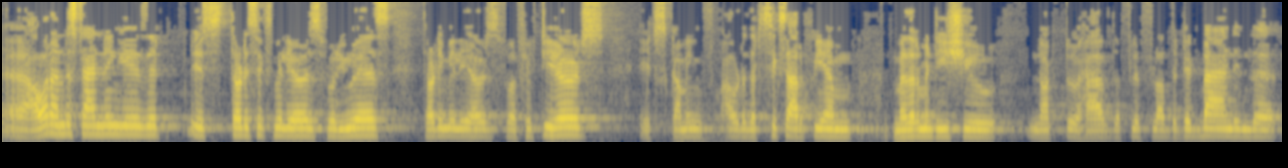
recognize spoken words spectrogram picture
uh, our understanding is it is 36 millihertz for US, 30 millihertz for 50 hertz. It's coming out of that 6 RPM measurement issue, not to have the flip-flop, the dead band in the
